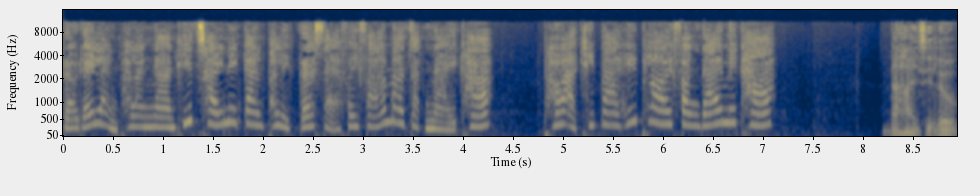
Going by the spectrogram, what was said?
เราได้แหล่งพลังงานที่ใช้ในการผลิตกระแสไฟฟ้ามาจากไหนคะพ่ออธิบายให้พลอยฟังได้ไหมคะ ได้สิลูก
